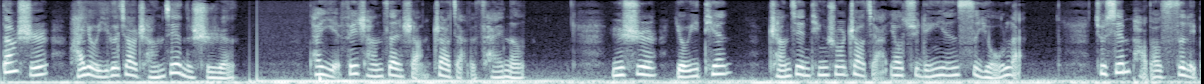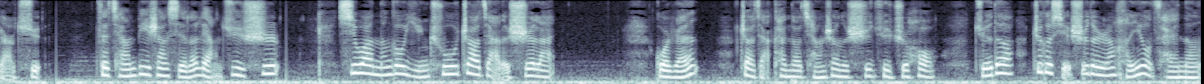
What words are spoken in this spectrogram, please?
当时还有一个叫常建的诗人，他也非常赞赏赵甲的才能。于是有一天，常建听说赵甲要去灵岩寺游览。就先跑到寺里边去，在墙壁上写了两句诗，希望能够引出赵甲的诗来。果然，赵甲看到墙上的诗句之后，觉得这个写诗的人很有才能，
